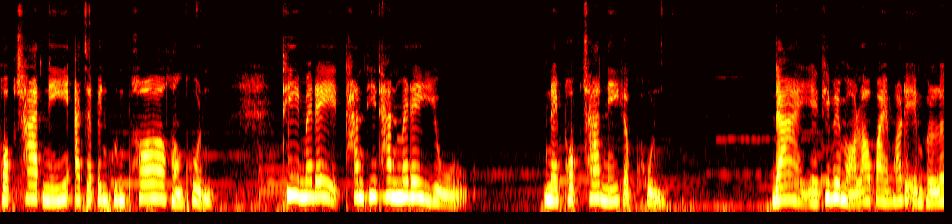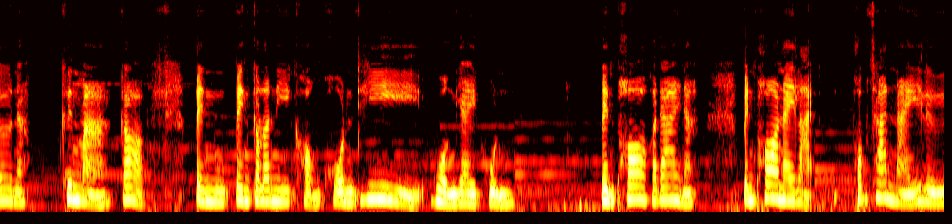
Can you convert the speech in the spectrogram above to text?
ภพชาตินี้อาจจะเป็นคุณพ่อของคุณ ที่ไม่ได้ท่านที่ท่านไม่ได้อยู่ในภพชาตินี้กับคุณ ได้อย่างที่ไปหมอเล่าไปเพราะ The Emperor นะขึ้นมาก็เป็นเป็นกรณีของคนที่ห่วงใยคุณ เป็นพ่อก็ได้นะ เป็นพ่อในหลายภพชาติไหนหรือ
